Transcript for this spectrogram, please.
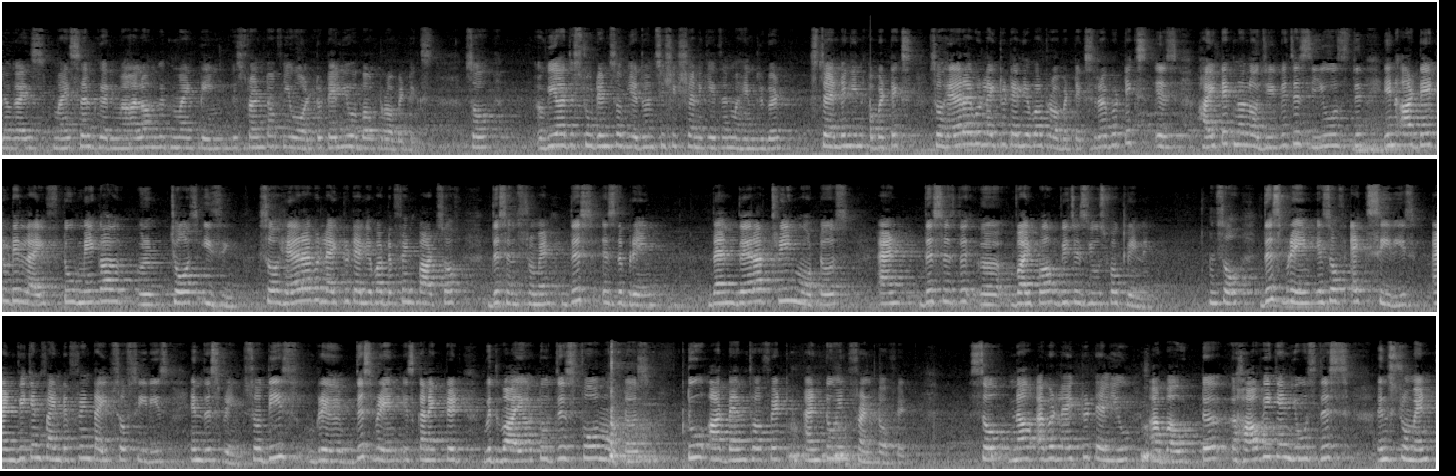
Hello guys, myself Garima along with my team is front of you all to tell you about robotics. So we are the students of Yaduvanshi Shiksha Niketan Mahendragarh standing in robotics. So here I would like to tell you about robotics. Robotics is high technology which is used in our day-to-day life to make our uh, chores easy. So here I would like to tell you about different parts of this instrument. This is the brain. Then there are three motors and this is the uh, wiper which is used for cleaning. And so this brain is of X series and we can find different types of series in this brain. So these this brain is connected with wire to these four motors, two are length of it and two in front of it. So now I would like to tell you about uh, how we can use this instrument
